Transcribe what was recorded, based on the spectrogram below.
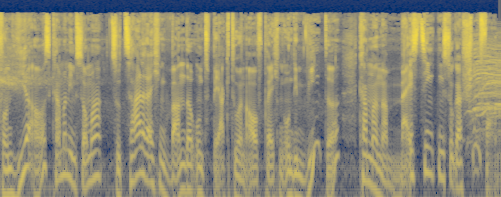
Von hier aus kann man im Sommer zu zahlreichen Wander- und Bergtouren aufbrechen und im Winter kann man am Maiszinken sogar Skifahren.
